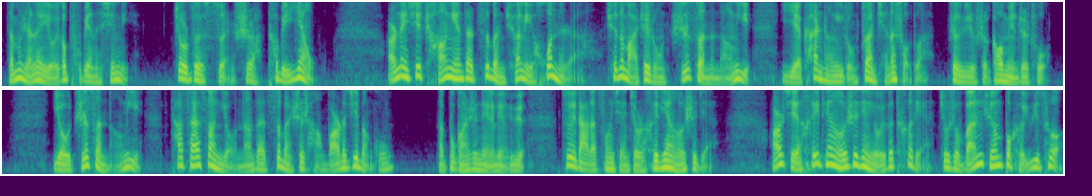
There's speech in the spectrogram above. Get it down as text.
咱们人类有一个普遍的心理，就是对损失啊特别厌恶，而那些常年在资本圈里混的人啊，却能把这种止损的能力也看成一种赚钱的手段，这个就是高明之处。有止损能力，他才算有能在资本市场玩的基本功。那不管是哪个领域，最大的风险就是黑天鹅事件。而且黑天鹅事件有一个特点，就是完全不可预测。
